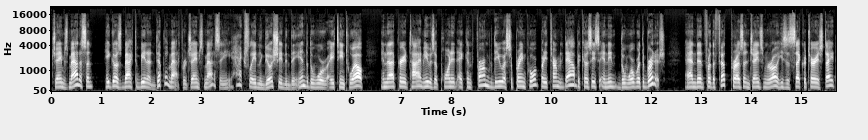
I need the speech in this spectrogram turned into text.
James Madison, he goes back to being a diplomat for James Madison. He actually negotiated the end of the War of 1812. In that period of time, he was appointed a confirmed to the U.S. Supreme Court, but he turned it down because he's ending the war with the British. And then for the fifth president, James Monroe, he's the Secretary of State.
